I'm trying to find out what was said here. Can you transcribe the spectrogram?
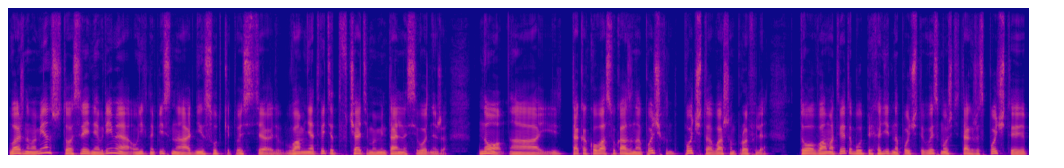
Важный момент, что среднее время у них написано одни сутки, то есть э, вам не ответят в чате моментально сегодня же. Но а, так как у вас указана почта, почта в вашем профиле, то вам ответы будут приходить на почту, и вы сможете также с почты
